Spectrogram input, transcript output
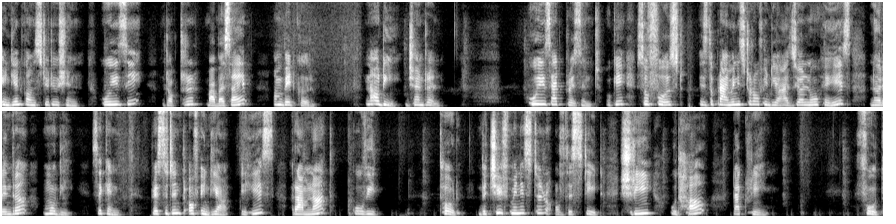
इंडियन कॉन्स्टिट्यूशन हु इज़ ही डॉक्टर बाबा साहेब अंबेडकर नाउ डी जनरल हु इज़ एट प्रेजेंट ओके सो फ़र्स्ट इज़ द प्राइम मिनिस्टर ऑफ़ इंडिया एज यू आर नो हे इज़ नरेंद्र मोदी सेकेंड President of India is Ramnath Kovind. Third, the Chief Minister of the state, Shri Uddhav Thackeray. Fourth,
